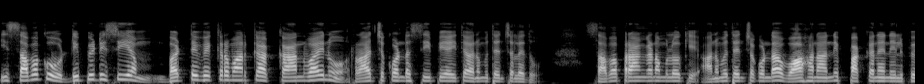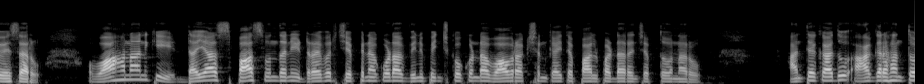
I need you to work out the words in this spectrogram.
ఈ సభకు డిప్యూటీ సీఎం బట్టి విక్రమార్క కాన్వాయ్ను రాచకొండ సిపి అయితే అనుమతించలేదు. సభ ప్రాంగణంలోకి అనుమతించకుండా వాహనాన్ని పక్కనే నిలిపివేశారు. వాహనానికి డయాస్ పాస్ ఉందని డ్రైవర్ చెప్పినా కూడా వినిపించుకోకుండా వావరక్షణకి అయితే పాల్పడ్డారని చెప్తూ ఉన్నారు. అంతేకాదు ఆగ్రహంతో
